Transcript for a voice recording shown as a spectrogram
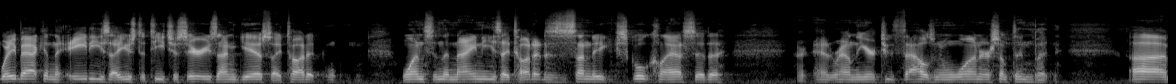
way back in the 80s, I used to teach a series on gifts. I taught it once in the 90s. I taught it as a Sunday school class at, a, at around the year 2001 or something. But uh,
